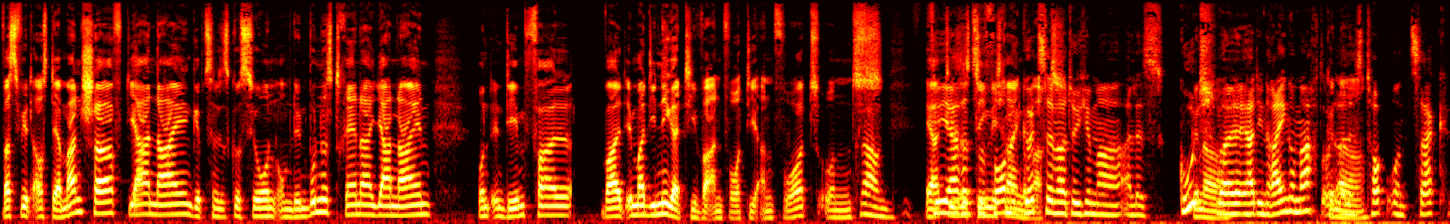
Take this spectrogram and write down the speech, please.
Was wird aus der Mannschaft? Ja, nein. Gibt es eine Diskussion um den Bundestrainer? Ja, nein. Und in dem Fall war halt immer die negative Antwort die Antwort. Und Klar, er vier Jahre zuvor mit Götze war natürlich immer alles gut, genau. weil er hat ihn reingemacht und genau. alles top und zack,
